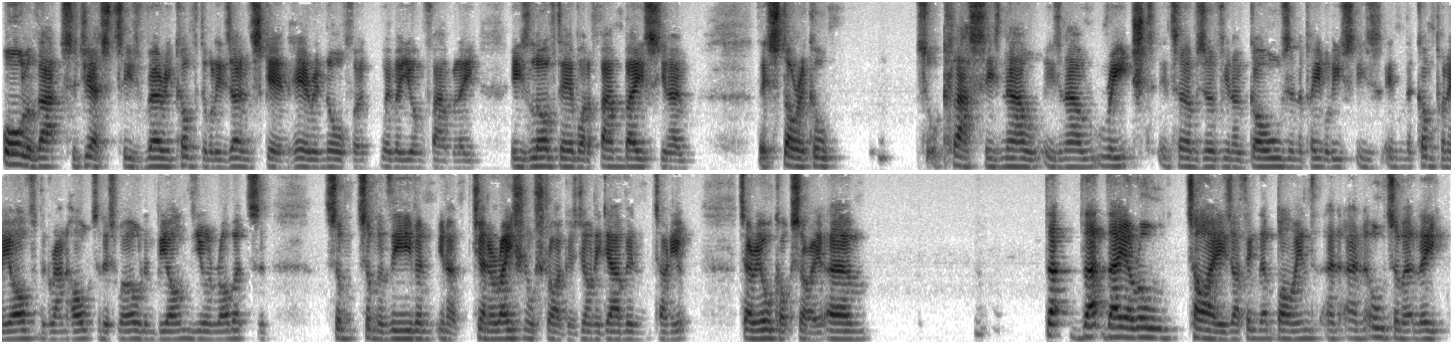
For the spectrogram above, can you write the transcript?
All of that suggests he's very comfortable in his own skin here in Norfolk with a young family. He's loved here by the fan base. You know, the historical sort of class he's now he's now reached in terms of you know goals and the people he's, he's in the company of the Grant Holts of this world and beyond, Iwan Roberts and some some of the even you know generational strikers, Johnny Gavin, Tony Terry Allcock, sorry. Um, that that they are all ties I think that bind and and ultimately,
